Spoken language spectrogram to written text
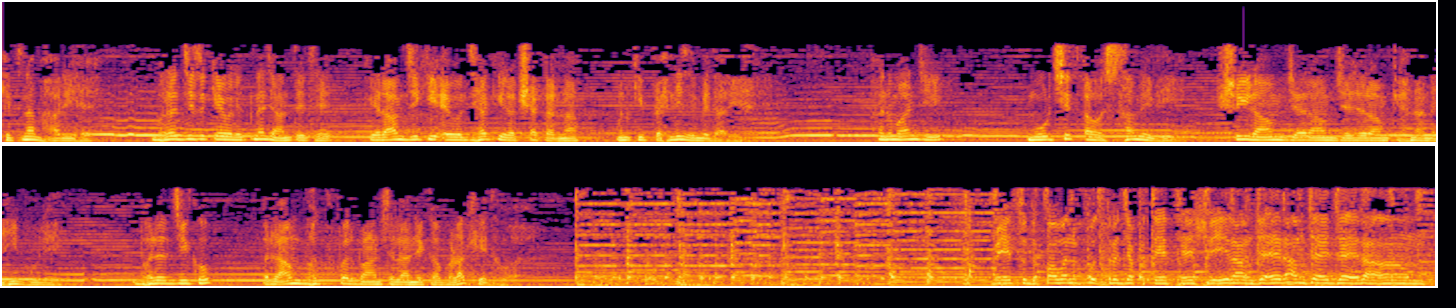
कितना भारी है। भरत जी तो केवल इतना जानते थे कि राम जी की अयोध्या की रक्षा करना उनकी पहली ज़िम्मेदारी है। हनुमान जी, मूर्छित अवस्था में भी श्री राम जय राम जय जय राम कहना नहीं भूले। भरत जी को राम भक्त पर बाण चलाने का बड़ा खेद हुआ। बेसुध पवन पुत्र जपते थे श्री राम जय राम जय जय राम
